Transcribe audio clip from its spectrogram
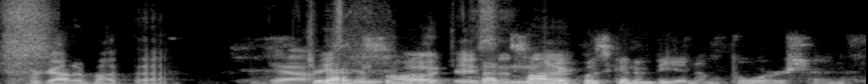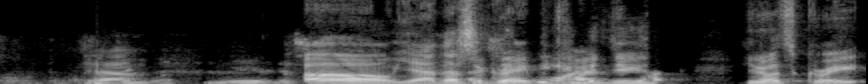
Forgot about that. Yeah. Jason, that, Son- oh, that Jason, Sonic uh, was going to be an abortion. Yeah. weird as hell. Oh yeah, that's I a great point. because You, you know what's great?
